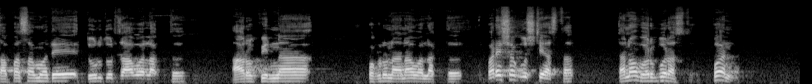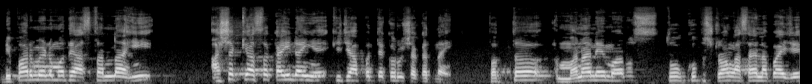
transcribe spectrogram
तपासामध्ये दूर दूर जावं लागतं. आरोपींना पकडून आणावं लागतं. बऱ्याचशा गोष्टी असतात. तणाव भरपूर असतो. पण डिपार्टमेंटमध्ये असतानाही अशक्य असं काही नाही आहे की जे आपण ते करू शकत नाही. फक्त मनाने माणूस तो खूप स्ट्रॉंग असायला पाहिजे.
